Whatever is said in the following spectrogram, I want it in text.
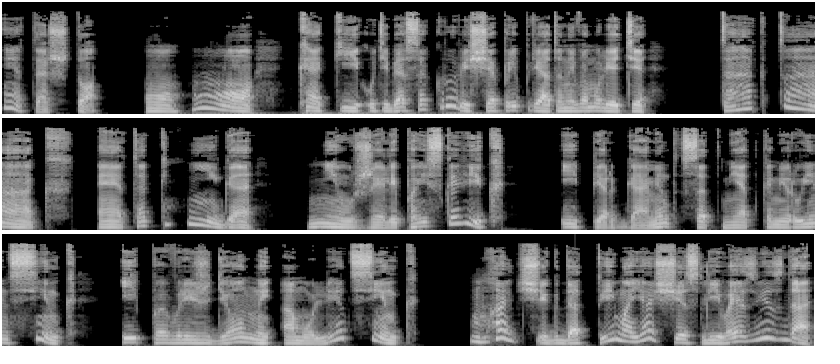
это что? Ого, какие у тебя сокровища припрятаны в амулете! Так-так, это книга. Неужели поисковик?» И пергамент с отметками руин Синг, и поврежденный амулет Синг. Мальчик, да ты моя счастливая звезда.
